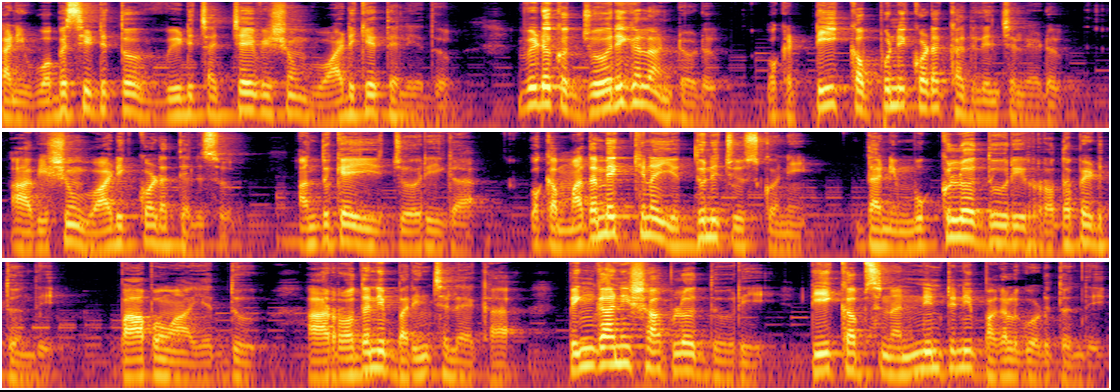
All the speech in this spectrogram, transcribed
కానీ ఒబసిటీతో వీడి చచ్చే విషయం వాడికే తెలియదు. వీడొక జోరిగలంటోడు ఒక టీ కప్పుని కూడా కదిలించలేడు. ఆ విషయం వాడికి కూడా తెలుసు. అందుకే ఈ జోరీగా ఒక మదమెక్కిన ఎద్దుని చూసుకొని దాని ముక్కులో దూరి రొదపెడుతుంది పాపం ఆ ఎద్దు ఆ రొదని భరించలేక పింగాణి షాపులో దూరి టీ కప్స్ అన్నింటినీ పగలగొడుతుంది.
